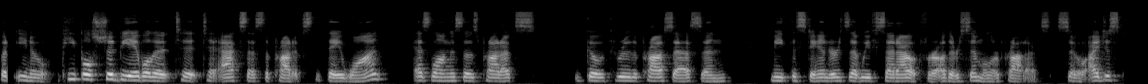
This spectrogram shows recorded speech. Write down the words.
but you know, people should be able to to, to access the products that they want as long as those products go through the process and meet the standards that we've set out for other similar products. So I just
